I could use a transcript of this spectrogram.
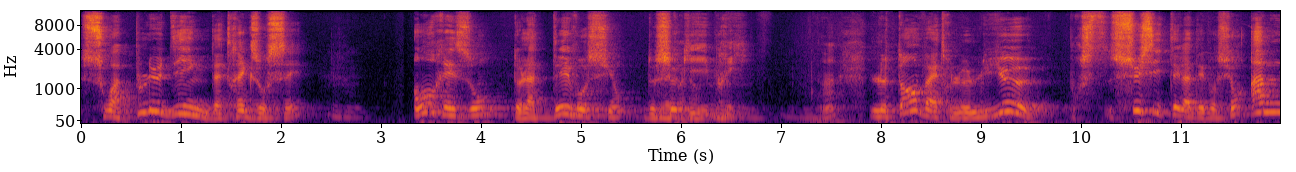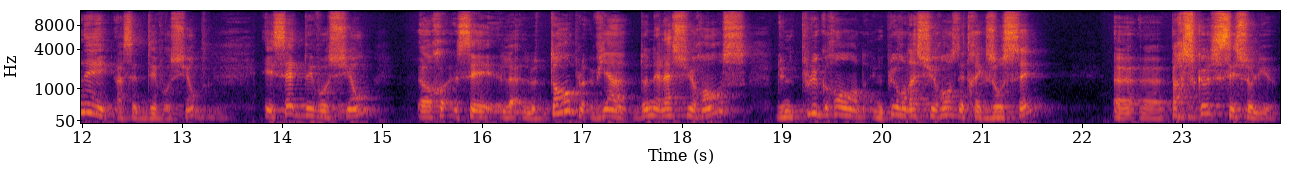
soient plus dignes d'être exaucées en raison de la dévotion de ceux qui y prient. Hein? Le temps va être le lieu pour susciter la dévotion, amener à cette dévotion, et cette dévotion, c'est le temple vient donner l'assurance d'une plus grande, une plus grande assurance d'être exaucé euh, euh, parce que c'est ce lieu.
